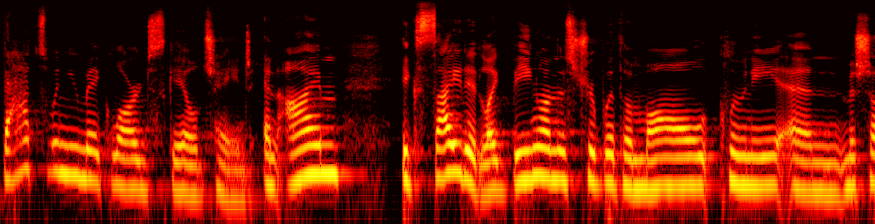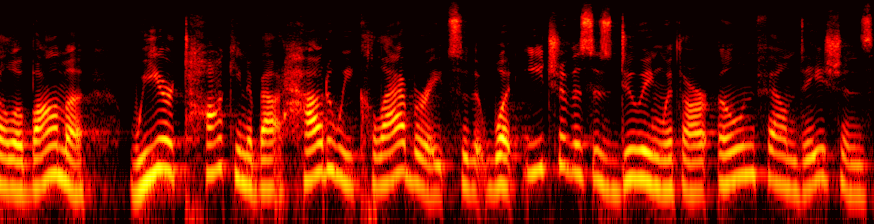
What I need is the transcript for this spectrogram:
that's when you make large scale change. And I'm excited, like being on this trip with Amal Clooney and Michelle Obama, we are talking about how do we collaborate so that what each of us is doing with our own foundations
